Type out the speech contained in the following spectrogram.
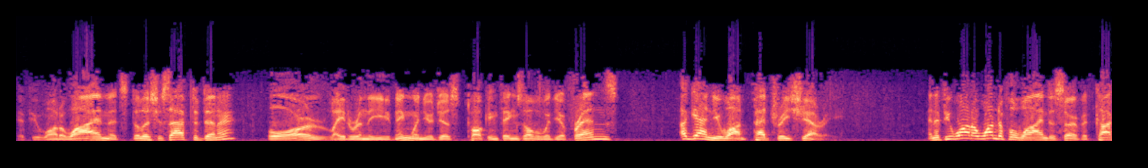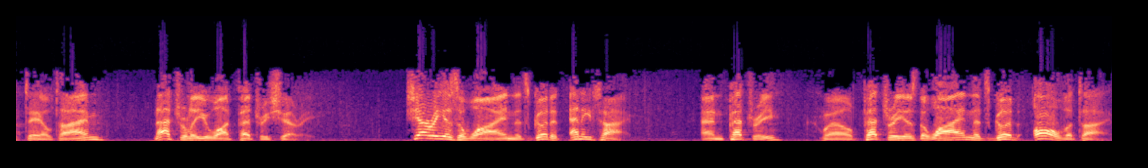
If you want a wine that's delicious after dinner, or later in the evening when you're just talking things over with your friends, again you want Petri Sherry. And if you want a wonderful wine to serve at cocktail time, naturally you want Petri Sherry. Sherry is a wine that's good at any time. And Petri, well, Petri is the wine that's good all the time.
